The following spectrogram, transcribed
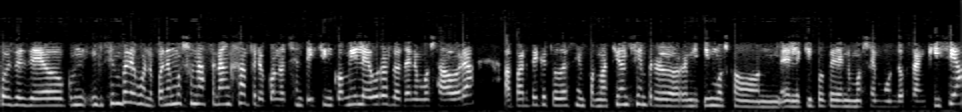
Pues desde siempre, bueno, ponemos una franja, pero con 85.000 euros lo tenemos ahora. Aparte que toda esa información siempre lo remitimos con el equipo que tenemos en Mundo Franquicia.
